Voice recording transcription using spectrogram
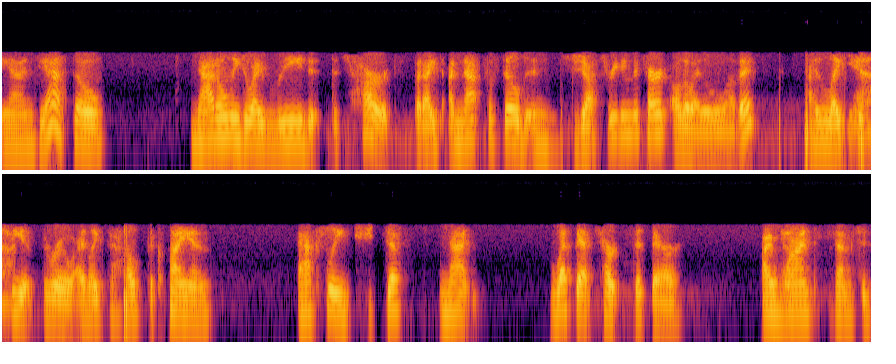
and yeah, so not only do I read the chart, but I, I'm not fulfilled in just reading the chart, although I love it. I like yeah. to see it through. I like to help the clients actually just not let that chart sit there. I yeah. want them to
